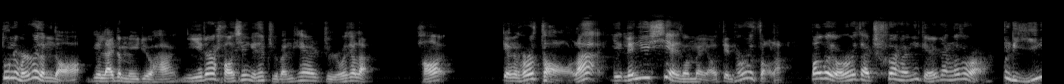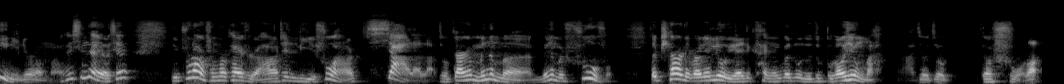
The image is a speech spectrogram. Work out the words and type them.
东直门怎么走？给来这么一句哈，你这好心给他指半天，指过去了，好，点个头走了，也连句谢谢都没有，点头就走了。包括有时候在车上，你给人让个座不理你，你知道吗？那现在有些你不知道什么时候开始啊，这礼数好像下来了，就让人没那么没那么舒服。这片儿里边这六爷就看见问路的就不高兴嘛，啊，就就就数了。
